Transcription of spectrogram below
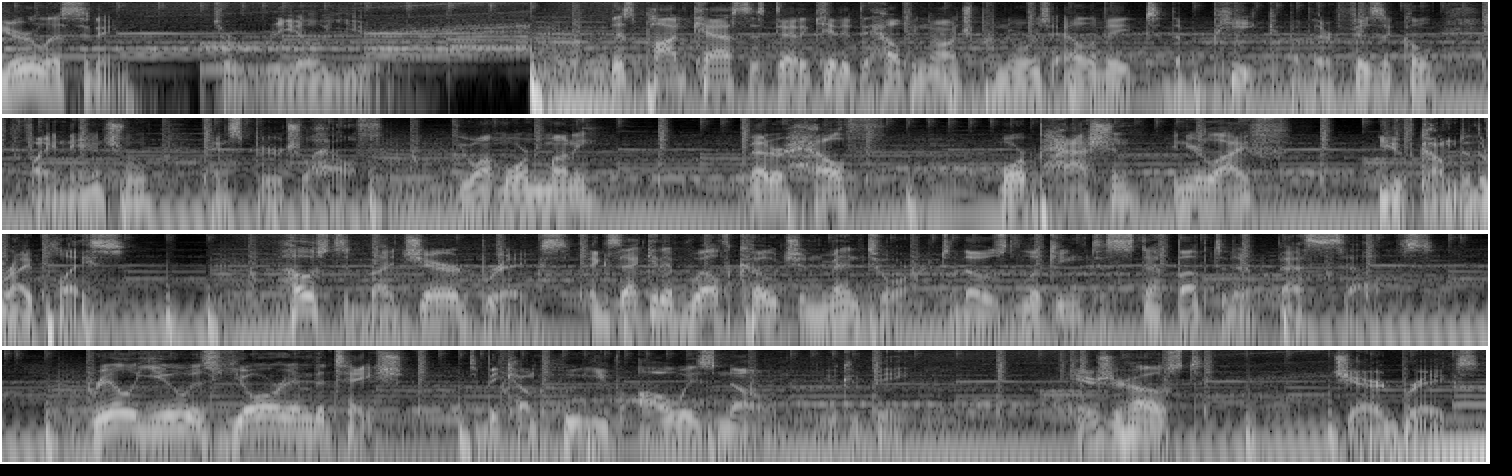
You're listening to Real You. This podcast is dedicated to helping entrepreneurs elevate to the peak of their physical, financial, and spiritual health. You want more money, better health, more passion in your life? You've come to the right place. Hosted by Jared Briggs, executive wealth coach and mentor to those looking to step up to their best selves. Real You is your invitation to become who you've always known you could be. Here's your host, Jared Briggs.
